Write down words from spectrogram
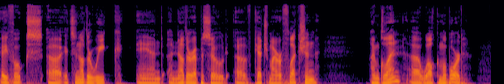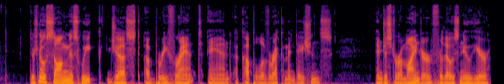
Hey, folks, uh, it's another week and another episode of Catch My Reflection. I'm Glenn. Uh, welcome aboard. There's no song this week, just a brief rant and a couple of recommendations. And just a reminder for those new here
